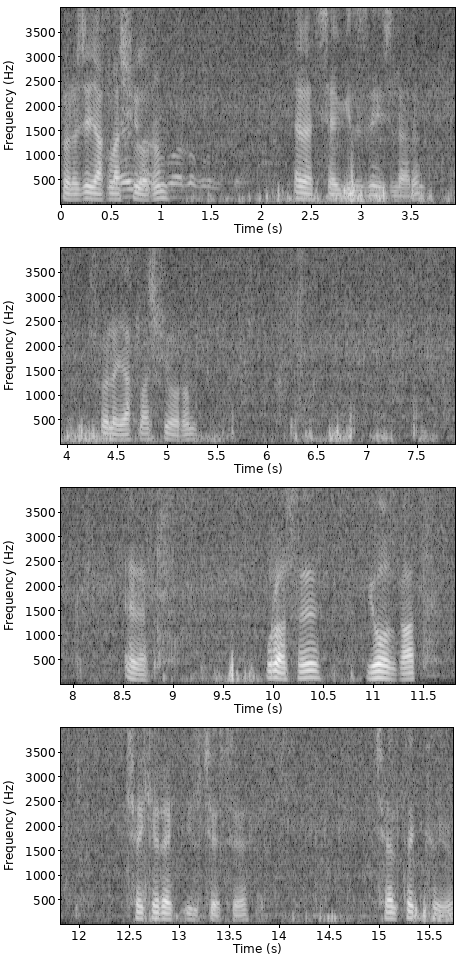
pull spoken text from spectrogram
şöylece yaklaşıyorum. Evet sevgili izleyicilerim. Şöyle yaklaşıyorum. Evet. Burası Yozgat Çekerek ilçesi. Çeltek köyü.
